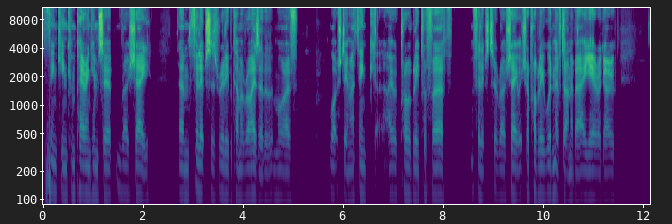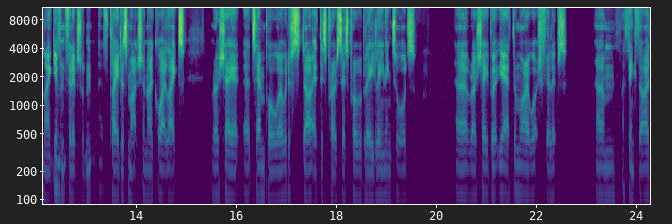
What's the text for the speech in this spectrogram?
thinking comparing him to Roche um, Phillips has really become a riser the more I've watched him. I think I would probably prefer Phillips to Roche, which I probably wouldn't have done about a year ago. Like, given mm. Phillips wouldn't have played as much, and I quite liked Roche at, at Temple, I would have started this process probably leaning towards uh, Roche. But yeah, the more I watch Phillips, um, I think that I'd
